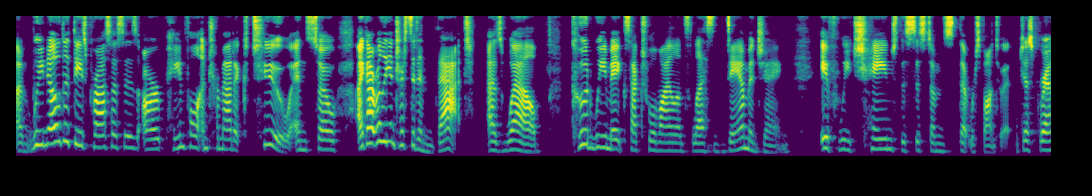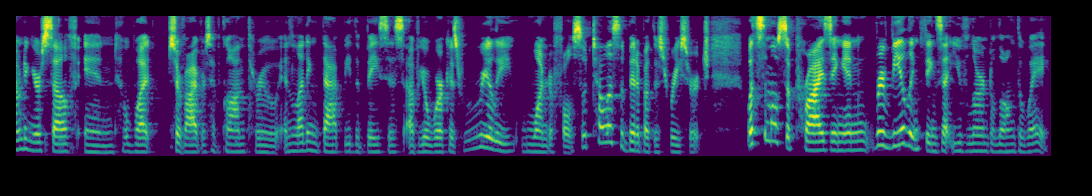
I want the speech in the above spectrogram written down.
Um, we know that these processes are painful and traumatic too. And so I got really interested in that as well. Could we make sexual violence less damaging if we change the systems that respond to it? Just grounding yourself in what survivors have gone through and letting that be the basis of your work is really wonderful. So tell us a bit about this research. What's the most surprising and revealing things that you've learned along the way?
